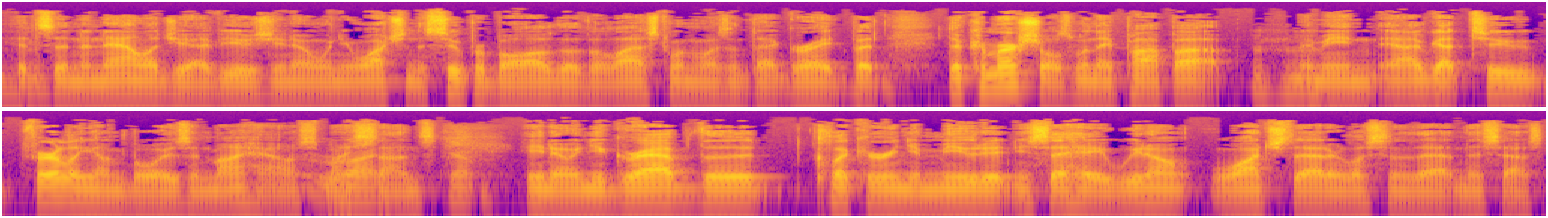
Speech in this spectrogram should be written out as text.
Mm-hmm. It's an analogy I've used. You know, when you're watching the Super Bowl, although the last one wasn't that great, but the commercials when they pop up. Mm-hmm. I mean, I've got two fairly young boys in my house, my Right. sons. Yep. You know, and you grab the clicker and you mute it and you say, "Hey, we don't watch that or listen to that in this house."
